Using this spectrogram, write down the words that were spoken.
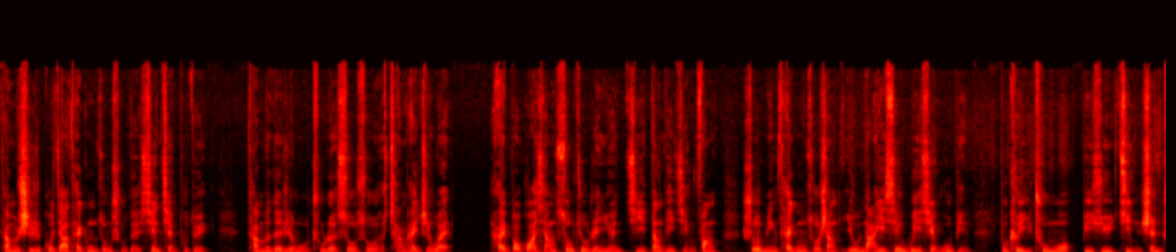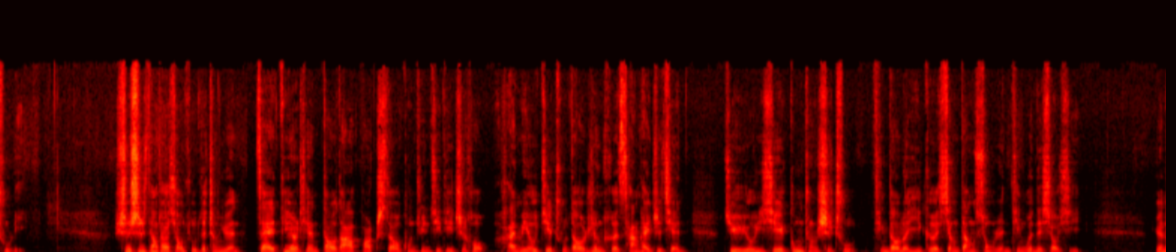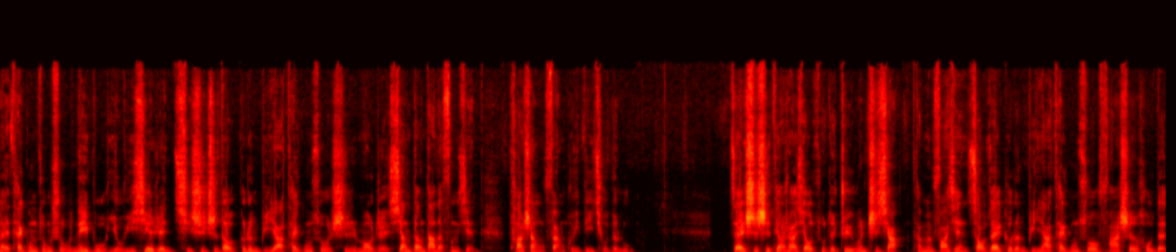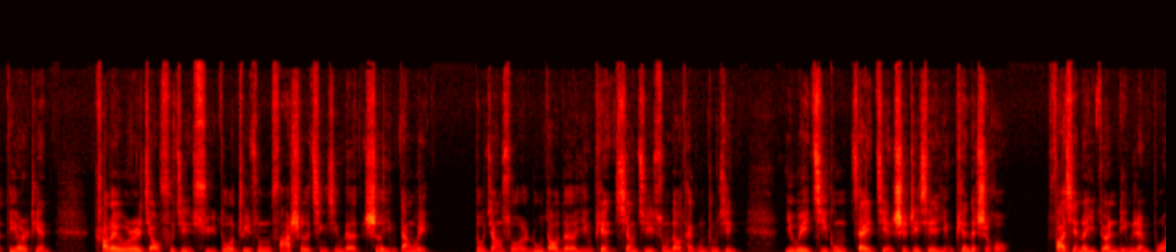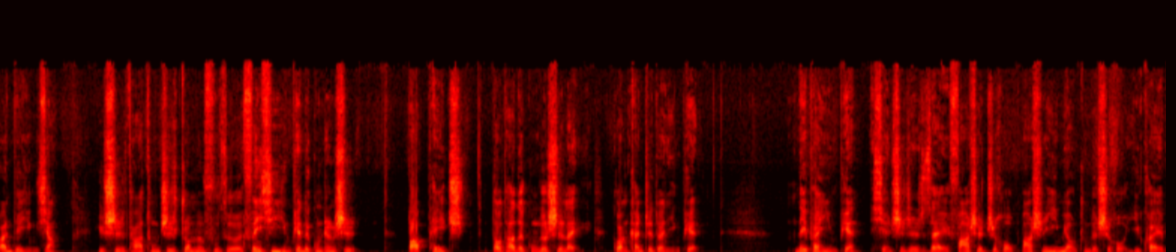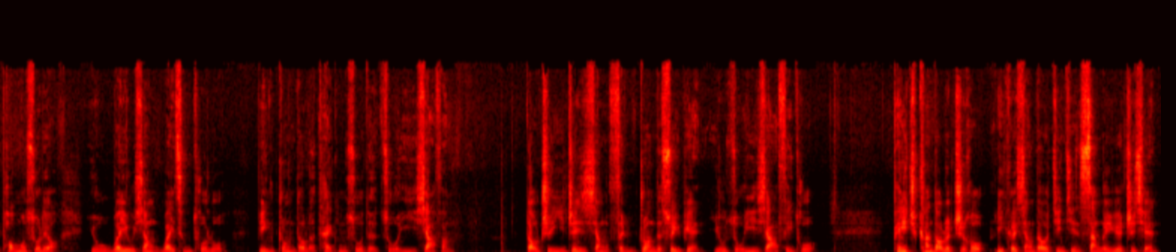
他们是国家太空总署的先遣部队。他们的任务除了搜索残骸之外，还包括向搜救人员及当地警方说明太空梭上有哪一些危险物品。不可以触摸，必须谨慎处理。失事调查小组的成员在第二天到达巴克斯特空军基地之后，还没有接触到任何残骸之前，就有一些工程师处听到了一个相当耸人听闻的消息。原来太空总署内部有一些人其实知道哥伦比亚太空梭是冒着相当大的风险踏上返回地球的路。在失事调查小组的追问之下，他们发现，早在哥伦比亚太空梭发射后的第二天，卡雷维尔角附近许多追踪发射情形的摄影单位，都将所录到的影片相继送到太空中心。一位技工在检视这些影片的时候，发现了一段令人不安的影像，于是他通知专门负责分析影片的工程师 Bob Page 到他的工作室来。观看这段影片，那段影片显示着在发射之后八十一秒钟的时候，一块泡沫塑料由外油箱外层脱落，并撞到了太空梭的左翼下方，导致一阵像粉状的碎片由左翼下飞脱。Page 看到了之后，立刻想到仅仅三个月之前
